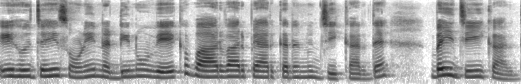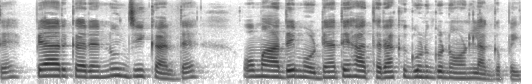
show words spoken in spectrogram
ਇਹੋ ਜਿਹੀ ਸੋਹਣੀ ਨੱਡੀ ਨੂੰ ਵੇਖ ਵਾਰ-ਵਾਰ ਪਿਆਰ ਕਰਨ ਨੂੰ ਜੀ ਕਰਦਾ ਬਈ ਜੀ ਕਰਦਾ ਪਿਆਰ ਕਰਨ ਨੂੰ ਜੀ ਕਰਦਾ ਉਹ ਮਾਂ ਦੇ ਮੋਢਿਆਂ ਤੇ ਹੱਥ ਰੱਖ ਗੁਣਗੁਣਾਉਣ ਲੱਗ ਪਈ।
